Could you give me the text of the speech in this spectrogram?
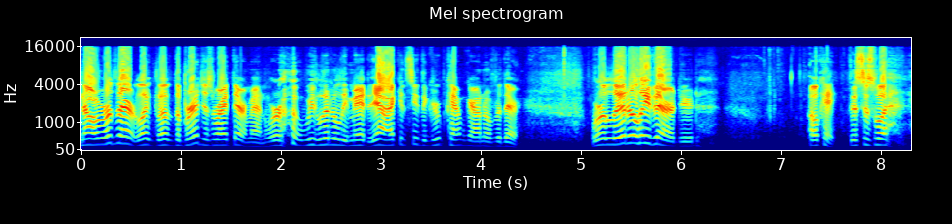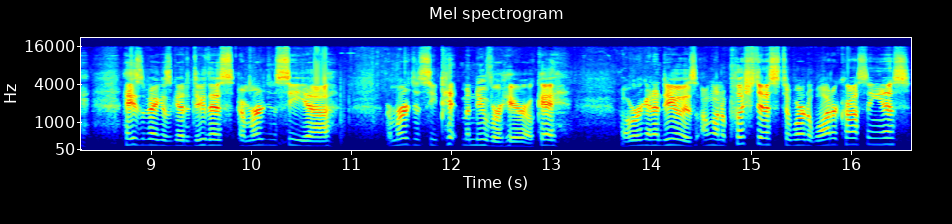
No, we're there. Like the, the bridge is right there, man. We're we literally made it. Yeah, I can see the group campground over there. We're literally there, dude. Okay, this is what HadesOmega is gonna do. This emergency uh, emergency pit maneuver here. Okay. What we're gonna do is I'm gonna push this to where the water crossing is.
